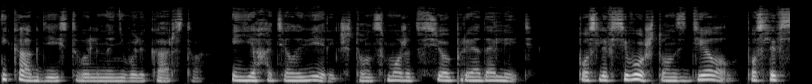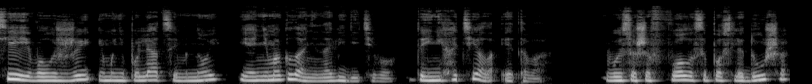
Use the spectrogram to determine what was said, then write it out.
и как действовали на него лекарства. И я хотела верить, что он сможет все преодолеть. После всего, что он сделал, после всей его лжи и манипуляций мной, я не могла ненавидеть его, да и не хотела этого. Высушив волосы после душа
